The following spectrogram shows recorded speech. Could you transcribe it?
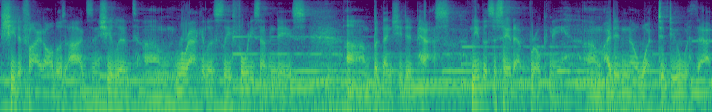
she defied all those odds and she lived um, miraculously 47 days. Um, but then she did pass. Needless to say, that broke me. Um, I didn't know what to do with that.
